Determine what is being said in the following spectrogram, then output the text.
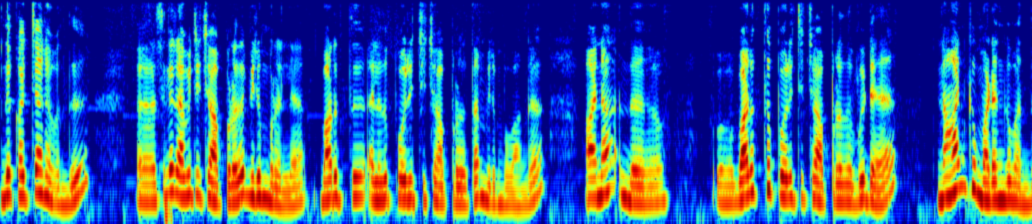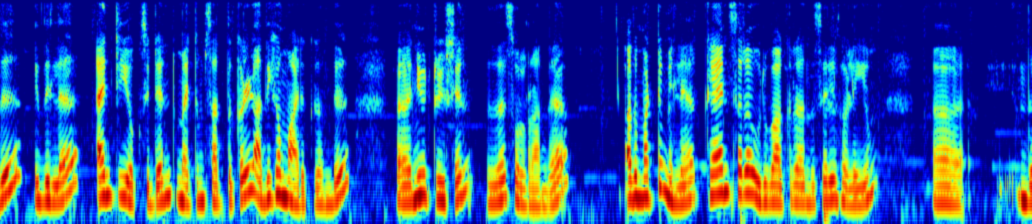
இந்த கச்சானை வந்து சிலர் அவிச்சு சாப்பிட்றத விரும்புகிறல்ல வறுத்து அல்லது பொரித்து சாப்பிட்றது தான் விரும்புவாங்க. ஆனால் இந்த வறுத்து பொரித்து சாப்பிட்றத விட நான்கு மடங்கு வந்து இதில் ஆன்டி ஆக்சிடென்ட் மற்றும் சத்துக்கள் அதிகமாக இருக்குன்னு நியூட்ரிஷன் இதை சொல்கிறாங்க அது மட்டும் இல்லை கேன்சரை உருவாக்குற அந்த செல்களையும் இந்த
